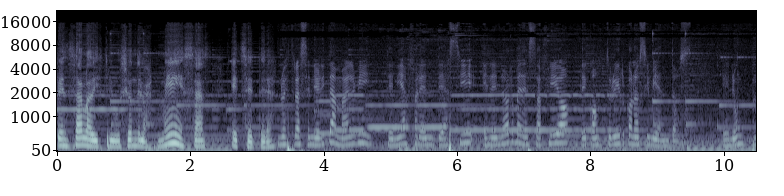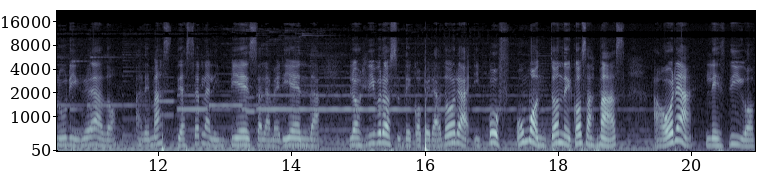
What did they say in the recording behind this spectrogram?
pensar la distribución de las mesas, etc. Nuestra señorita Malvi tenía frente a sí el enorme desafío de construir conocimientos en un plurigrado, además de hacer la limpieza, la merienda, los libros de cooperadora y puff, un montón de cosas más, Ahora les digo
